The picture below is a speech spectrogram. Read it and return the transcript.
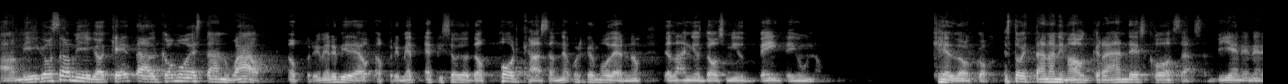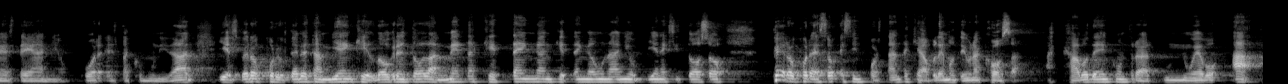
Amigos, amigos, ¿qué tal? ¿Cómo están? Wow, el primer video, el primer episodio del podcast El Networker Moderno del año 2021. Qué loco. Estoy tan animado. Grandes cosas vienen en este año por esta comunidad y espero por ustedes también que logren todas las metas que tengan, que tengan un año bien exitoso. Pero por eso es importante que hablemos de una cosa. Acabo de encontrar un nuevo app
